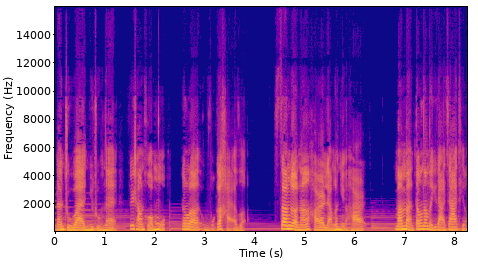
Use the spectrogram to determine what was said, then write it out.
男主外女主内，非常和睦，生了五个孩子，三个男孩，两个女孩，满满当当的一大家庭。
